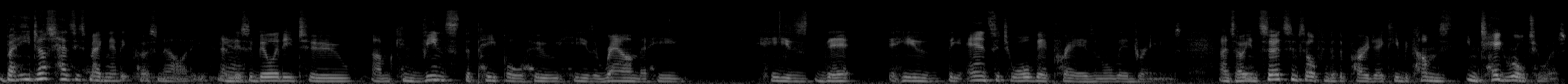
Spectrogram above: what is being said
but he just has this magnetic personality and Yeah. this ability to um, convince the people who he is around that he he is their he is the answer to all their prayers and all their dreams. And so he inserts himself into the project. He becomes integral to it.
